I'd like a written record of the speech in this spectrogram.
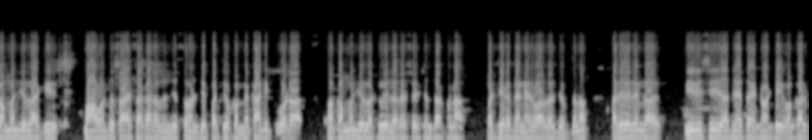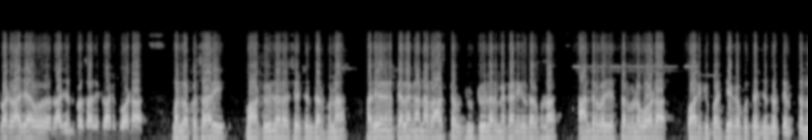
ఖమ్మం జిల్లాకి మా వంతు సహాయ సహకారాలు అందిస్తామంటే ప్రతి ఒక్క మెకానిక్ కూడా మా ఖమ్మం జిల్లా టూ వీలర్ అసోసియేషన్ తరఫున ప్రత్యేక ధన్యవాదాలు చెబుతున్నాం. అదేవిధంగా ఈవీసీ అధినేత అయినటువంటి వంకాలపాటి రాజా రాజేంద్ర ప్రసాద్ గారు కూడా మళ్ళొకసారి మా టూ వీలర్ అసోసియేషన్ తరఫున అదేవిధంగా తెలంగాణ రాష్ట్ర టూ వీలర్ మెకానికల్ తరఫున ఆంధ్రప్రదేశ్ తరఫున కూడా వారికి ప్రత్యేక కృతజ్ఞతలు తెలుపుతున్నాను.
